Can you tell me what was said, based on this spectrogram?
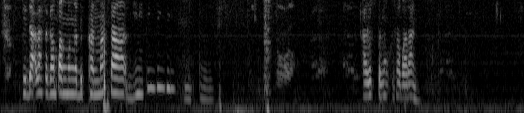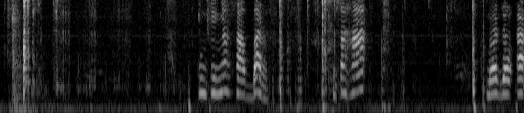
Ya. tidaklah segampang mengedipkan mata gini ting ting ting gitu. Betul. Harus penuh kesabaran. Kuncinya sabar. Usaha. Berdoa.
